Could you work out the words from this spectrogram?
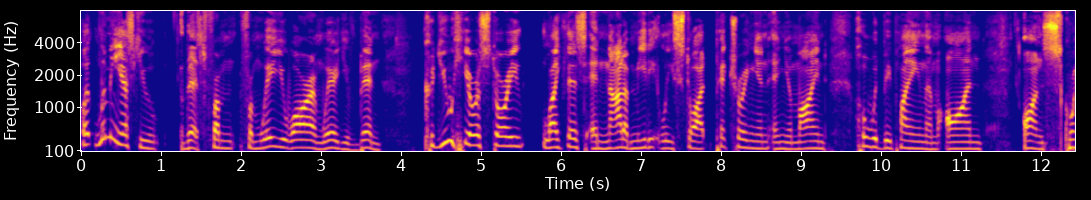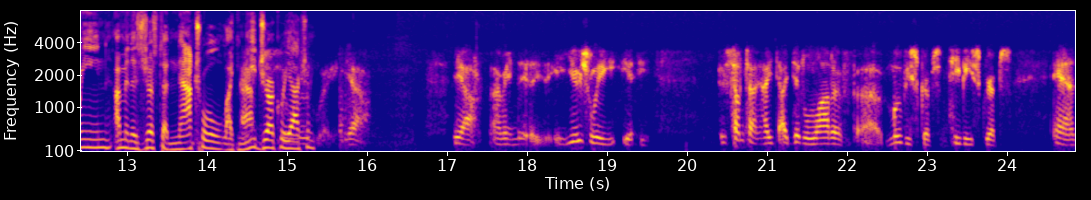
But let me ask you this: from from where you are and where you've been, could you hear a story like this and not immediately start picturing in, in your mind who would be playing them on on screen? I mean, it's just a natural like knee jerk reaction. Yeah, yeah. I mean, uh, usually, uh, sometimes I, I did a lot of uh, movie scripts and TV scripts, and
